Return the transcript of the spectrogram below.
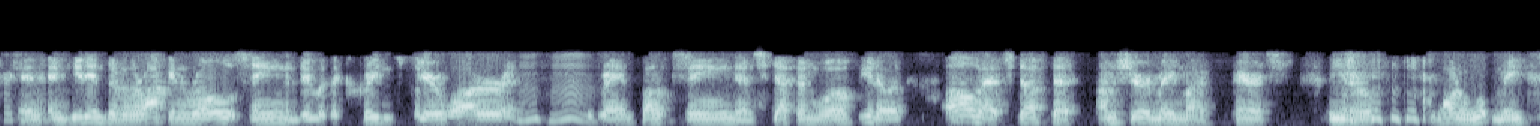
sure. and, and get into the rock and roll scene and do with the Creedence Clearwater and the Mhm. Grand Funk scene and Steppenwolf, you know, and all that stuff that I'm sure made my parents, you know, yeah. want to whoop me.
